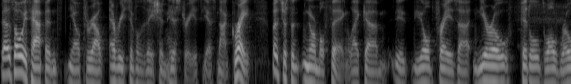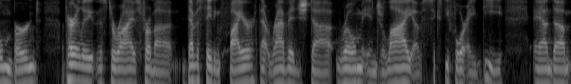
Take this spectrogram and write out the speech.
that has always happened, you know, throughout every civilization history. It's, it's not great, but it's just a normal thing. Like um, the, the old phrase, uh, "Nero fiddled while Rome burned." Apparently, this derives from a devastating fire that ravaged uh, Rome in July of 64 AD. And um,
